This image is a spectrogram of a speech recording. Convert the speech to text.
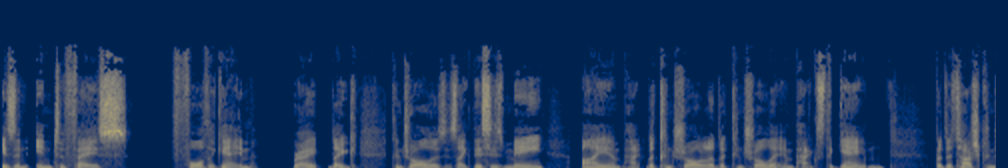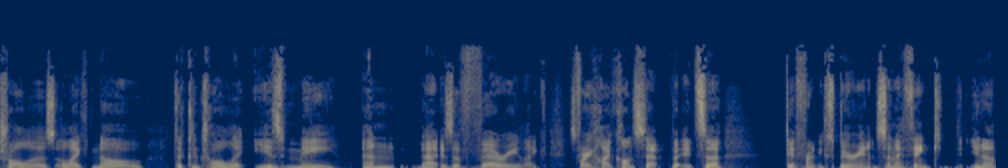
is an interface for the game, right? Like controllers, it's like this is me. I impact the controller. The controller impacts the game. But the touch controllers are like, no, the controller is me, and that is a very like it's very high concept, but it's a different experience and i think you know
